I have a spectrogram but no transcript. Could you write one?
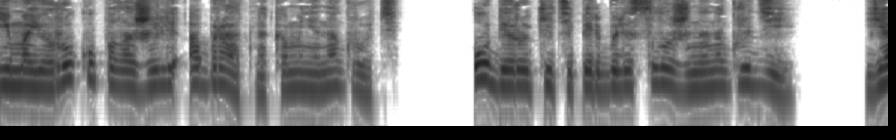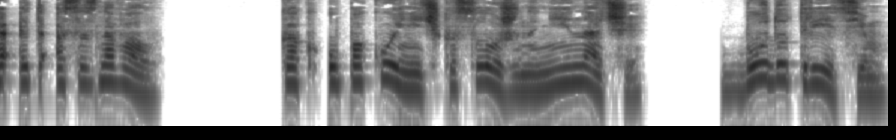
И мою руку положили обратно ко мне на грудь. Обе руки теперь были сложены на груди. Я это осознавал. Как у покойничка сложено, не иначе. Буду третьим,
